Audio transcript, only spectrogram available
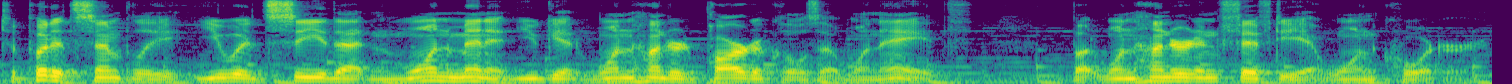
To put it simply, you would see that in one minute you get 100 particles at 1 eighth, but 150 at 1 quarter.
